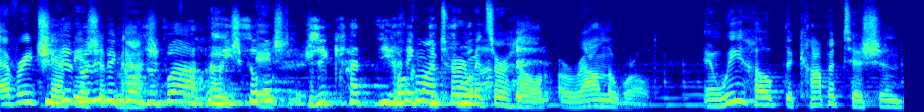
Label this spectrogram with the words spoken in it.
every championship match from each age division. Pokemon tournaments are held around the world, and we hope the competition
